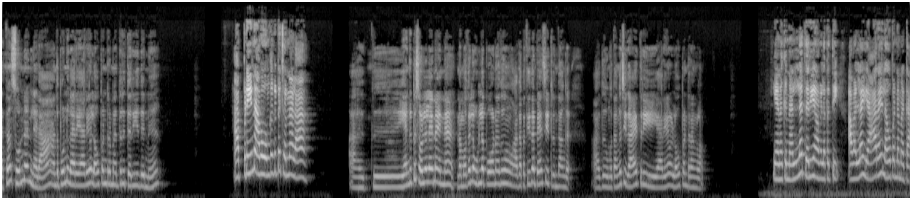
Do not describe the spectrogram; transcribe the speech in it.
அதான் சொன்னேன்லடா அந்த பொண்ணு வேற யாரையோ லவ் பண்ற மாதிரி தெரியுதுன்னு. அப்படின்னு அவ உங்ககிட்ட சொன்னாளா? அது என்கிட்ட சொல்லலைன்னா என்ன? நான் முதல்ல உள்ள போனதும் அதை பத்தி தான் பேசிட்டு இருந்தாங்க. அது உங்க தங்கச்சி காயத்ரி யாரையோ லவ் பண்றாங்களாம். எனக்கு நல்லா தெரியும் அவளை பத்தி. அவள்லாம் யாரையும் லவ் பண்ண மாட்டா.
